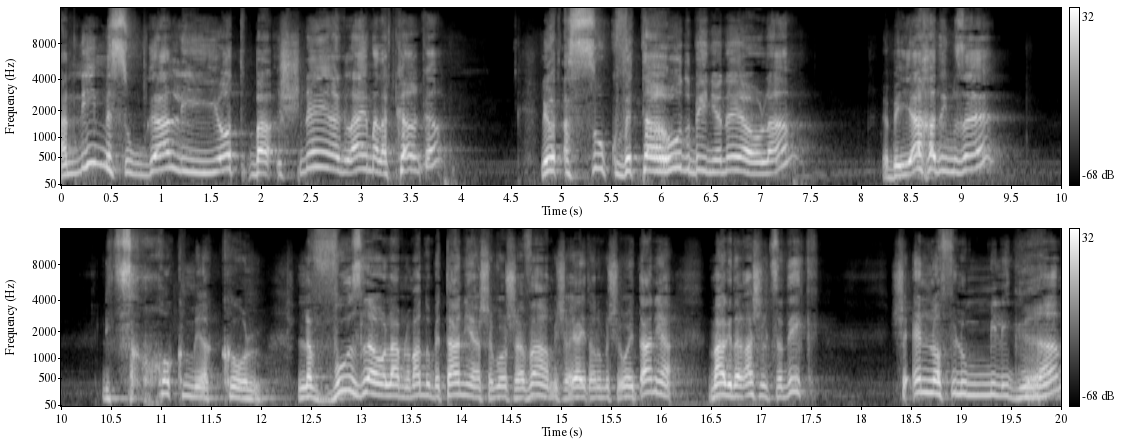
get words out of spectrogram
אני מסוגל להיות בשני רגליים על הקרקע, להיות עסוק וטרוד בענייני העולם, וביחד עם זה, לצחוק מהכל, לבוז לעולם. למדנו בתניא, שבוע שעבר, מי שהיה איתנו בשיעורי תניא, מה ההגדרה של צדיק? שאין לו אפילו מיליגרם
